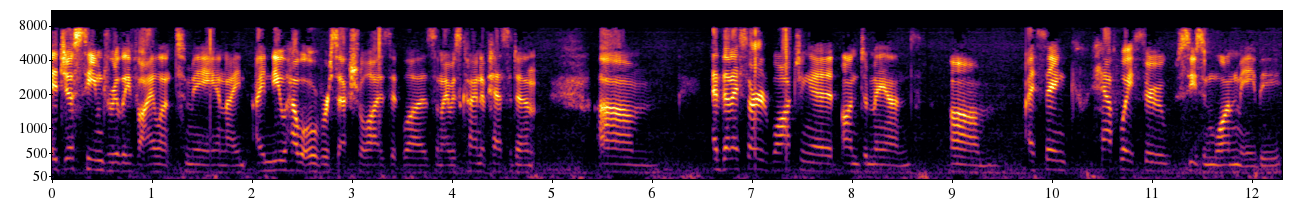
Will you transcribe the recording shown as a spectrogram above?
it just seemed really violent to me. And I, I knew how over sexualized it was, and I was kind of hesitant. Um, and then I started watching it on demand. Um, I think halfway through season one, maybe.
